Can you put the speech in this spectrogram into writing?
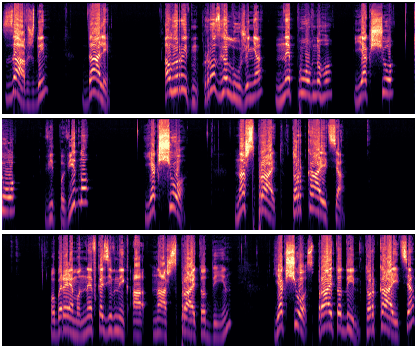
Завжди. Далі. Алгоритм розгалуження неповного. Якщо то, відповідно, якщо наш спрайт торкається, оберемо не вказівник, а наш спрайт 1. Якщо спрайт 1 торкається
